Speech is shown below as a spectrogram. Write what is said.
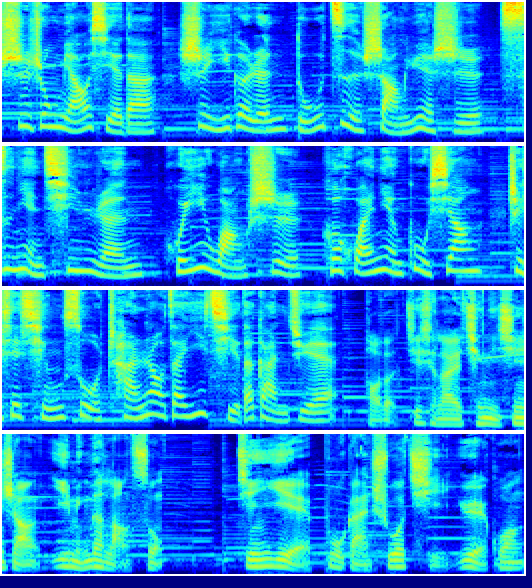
诗中描写的是一个人独自赏月时思念亲人、回忆往事和怀念故乡这些情愫缠绕在一起的感觉。好的，接下来请你欣赏一鸣的朗诵，《今夜不敢说起月光》。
